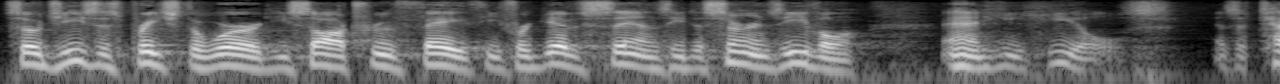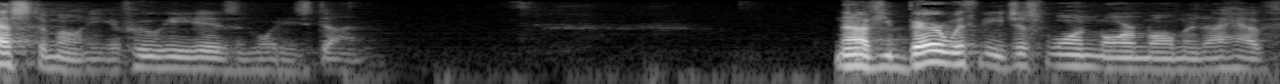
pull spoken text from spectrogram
so Jesus preached the word. He saw true faith. He forgives sins. He discerns evil. And he heals as a testimony of who he is and what he's done. Now, if you bear with me just one more moment, I have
